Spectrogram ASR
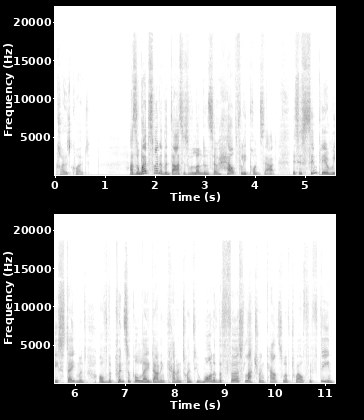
Close quote. As the website of the Diocese of London so helpfully points out, this is simply a restatement of the principle laid down in Canon 21 of the First Lateran Council of 1215,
